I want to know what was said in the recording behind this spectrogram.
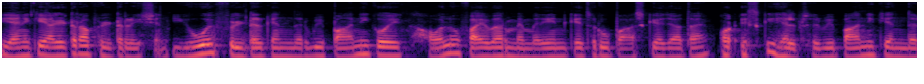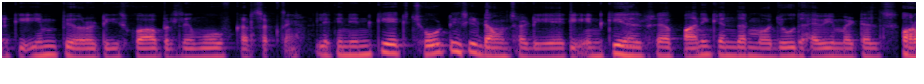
यानी कि अल्ट्रा फिल्टरेशन यूएफ फ़िल्टर के अंदर भी पानी को एक हॉलो फाइबर मेम्ब्रेन के थ्रू पास किया जाता है और इसकी हेल्प से भी पानी के अंदर की इम्प्योरिटीज को आप रिमूव कर सकते हैं। लेकिन इनकी एक छोटी सी डाउन साइड ये है कि इनकी हेल्प से आप पानी के अंदर मौजूद हैवी मेटल्स और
